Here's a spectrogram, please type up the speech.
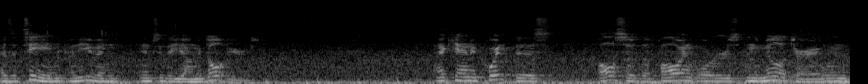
as a teen, and even into the young adult years. I can equate this also to the following orders in the military when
